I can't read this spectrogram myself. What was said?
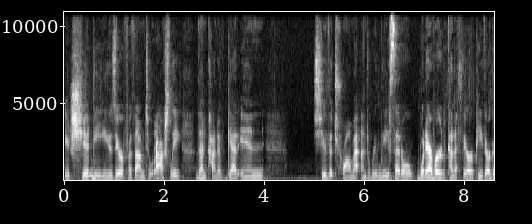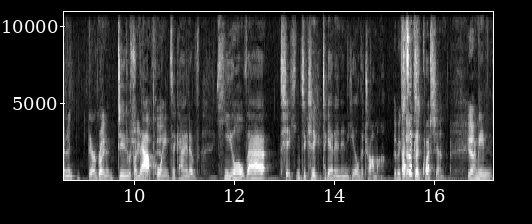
it should be easier for them to Right. actually then kind of get in to the trauma and release it or whatever kind of therapy they're going to they're Right. going to do Proceed from that with, yeah. point to kind of heal that to, to, to get in and heal the trauma That makes that's sense. a good question Yeah. i mean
